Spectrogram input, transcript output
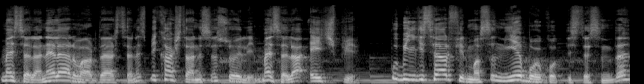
Mesela neler var derseniz birkaç tanesini söyleyeyim. Mesela HP. Bu bilgisayar firması niye boykot listesinde?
